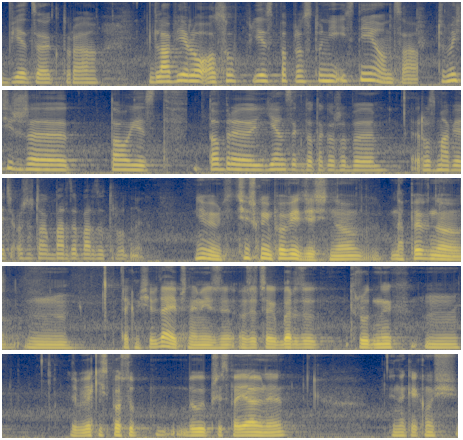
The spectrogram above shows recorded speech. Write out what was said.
wiedzę, która dla wielu osób jest po prostu nieistniejąca. Czy myślisz, że to jest dobry język do tego, żeby rozmawiać o rzeczach bardzo, bardzo trudnych? Nie wiem, ciężko mi powiedzieć. No, na pewno, mm, tak mi się wydaje przynajmniej, że o rzeczach bardzo trudnych, mm, żeby w jakiś sposób były przyswajalne, jednak jakąś.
